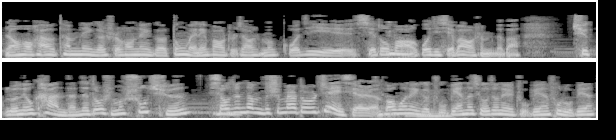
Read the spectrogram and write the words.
然后还有他们那个时候那个东北那报纸叫什么《国际协奏报》《国际协报》什么的吧。去轮流看他，那都是什么书群？肖军他们的身边都是这些人，包括那个主编，他求求那个主编、副主编，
